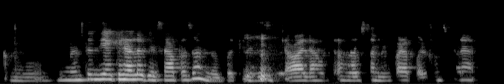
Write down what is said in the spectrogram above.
como no entendía qué era lo que estaba pasando, porque necesitaba las otras dos también para poder funcionar.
